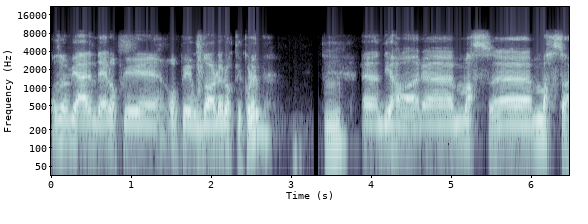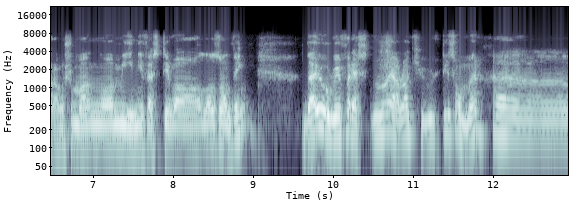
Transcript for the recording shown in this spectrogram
Altså, vi er en del oppe i, oppe i Odal rockeklubb. Mm. Eh, De har eh, masse, masse arrangement og minifestival og sånne ting. Der gjorde vi forresten noe jævla kult i sommer, eh,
